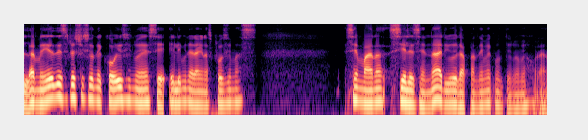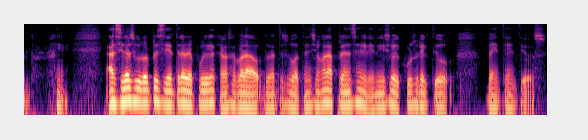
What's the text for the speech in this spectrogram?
las medidas de restricción de COVID-19 se eliminarán en las próximas semanas si el escenario de la pandemia continúa mejorando. Así lo aseguró el presidente de la República, Carlos Alvarado, durante su atención a la prensa en el inicio del curso electivo 2022.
